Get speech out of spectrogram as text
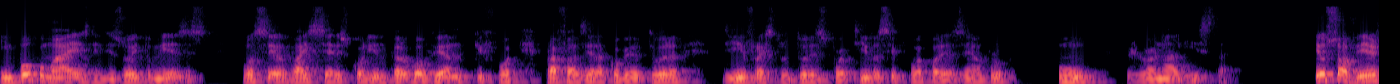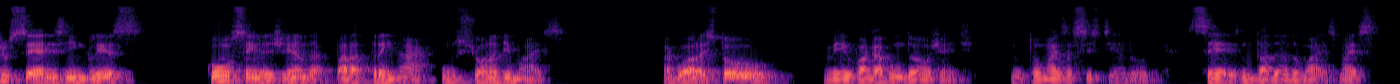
Em pouco mais de 18 meses, você vai ser escolhido pelo governo que for para fazer a cobertura de infraestruturas esportivas, se for, por exemplo, um jornalista. Eu só vejo séries em inglês com ou sem legenda para treinar, funciona demais. Agora estou meio vagabundão, gente não estou mais assistindo séries, não está dando mais, mas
